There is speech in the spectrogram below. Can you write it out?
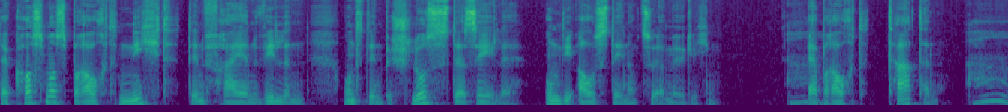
Der Kosmos braucht nicht den freien Willen und den Beschluss der Seele, um die Ausdehnung zu ermöglichen. Ah. Er braucht Taten. Ah.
